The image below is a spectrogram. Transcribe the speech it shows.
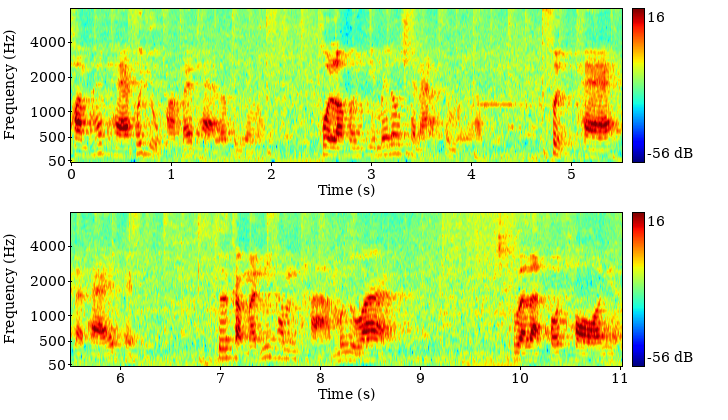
ความพ่ายแพ้เขาอยู่ความพ่ายแพ้แล้วเป็นยังไงคนเราบางทีไม่ต้องชนะเสมอครับ ฝึกแพ้แต่แพ้ให้เป็น คือกลับมาที่คำถามก็คือว่า เวลาเขาท้อเนี่ย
